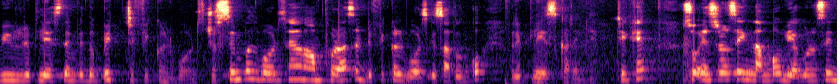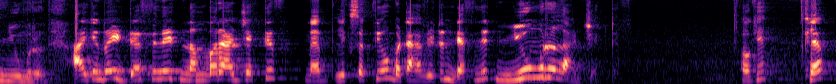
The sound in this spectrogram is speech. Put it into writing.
we will replace them with bit difficult words जो सिंपल वर्ड्स हैं हम थोड़ा सा डिफ़िकल्ट वर्ड्स के साथ उनको रिप्लेस करेंगे। ठीक है? So instead of saying number we are going to say numeral I can write definite number adjective मैं लिख सकती हूँ but I have written definite numeral adjective okay clear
